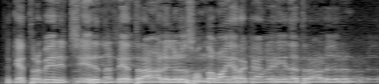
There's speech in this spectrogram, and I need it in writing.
ഇതൊക്കെ എത്ര പേര് ചേരുന്നുണ്ട്? എത്ര ആളുകൾ സ്വന്തമായി ഇറക്കാൻ കഴിയുന്ന എത്ര ആളുകളുണ്ട്?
